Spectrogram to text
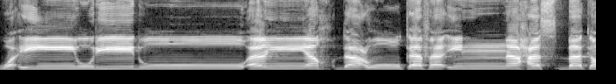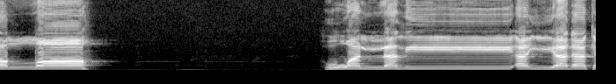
وإن يريدوا أن يخدعوك فإن حسبك الله. هو الذي أيدك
